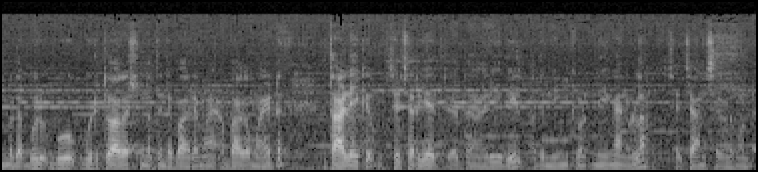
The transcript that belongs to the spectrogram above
ഇവിടെ ഭൂ ഗുരുത്വാകർഷണത്തിന്റെ ഭാഗമായിട്ട് താഴേക്ക് ചെറിയ രീതിയിൽ അത് നീങ്ങിക്കൊ നീങ്ങാനുള്ള ചാൻസുകളുമുണ്ട്.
